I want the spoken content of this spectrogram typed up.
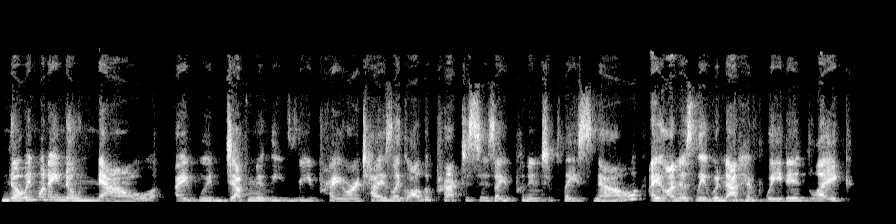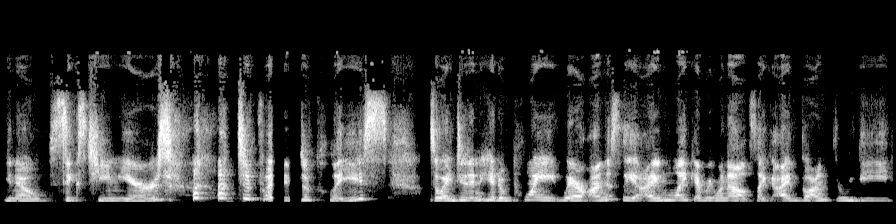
knowing what I know now, I would definitely reprioritize like all the practices I put into place now. I honestly would not have waited like, you know, 16 years to put into place. So I didn't hit a point where honestly, I'm like everyone else. Like I've gone through the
